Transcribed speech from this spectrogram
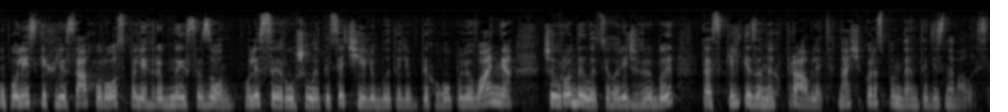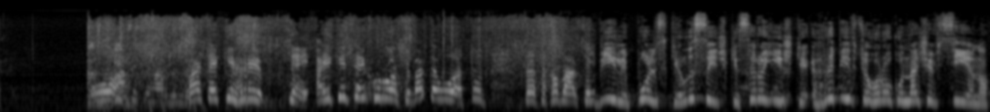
У поліських лісах у розпалі грибний сезон. У ліси рушили тисячі любителів тихого полювання. Чи вродили цьогоріч гриби та скільки за них правлять? Наші кореспонденти дізнавалися. О, бачите, який гриб цей, а який цей хороший, бачите, от тут заховався. Білі, польські, лисички, сироїшки, грибів цього року наче всіяно.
